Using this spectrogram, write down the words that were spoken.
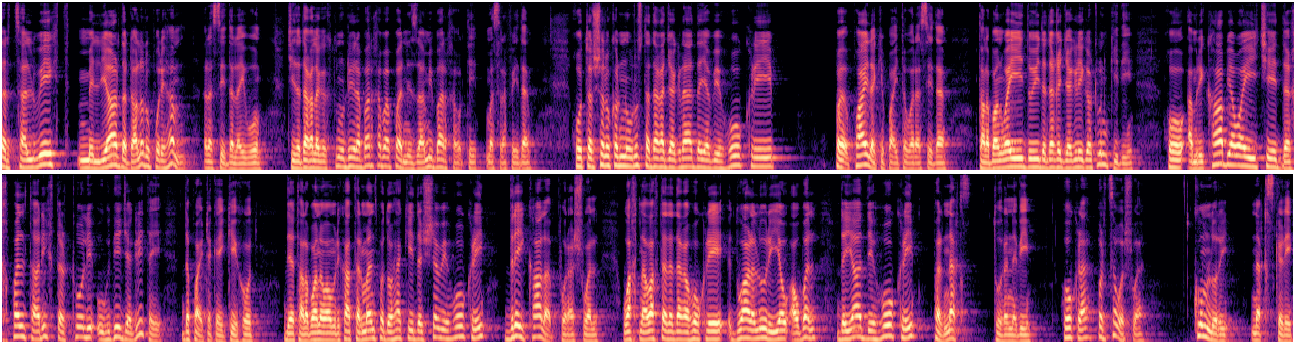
تر څلوېښت میلیارده ډالرو پورې هم رسېدلی و چې د دغه لګښتونو ډېره برخه به په نظامي برخه کې مصرفېده خو تر شلو کلونو وروسته دغه جګړه د یوې هوکړې په پایله کې پای ته ورسېده طالبان وایي دوی د دغې جګړې ګټونکي دي خو امریکا بیا وایي چې د خپل تاریخ تر ټولې اوږدې جګړې ته یې د پای ټکی کېښود د طالبانو او امریکا ترمنځ په دوحه کې د شوې هوکړې درې کاله پوره شول. وخت ناوخته د دغه هوکړې دواړه لوري یو او بل د یادې هوکړې پر نقض تورنوي. هوکړه پر څه وشوه؟ کوم لوري نقض کړې؟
